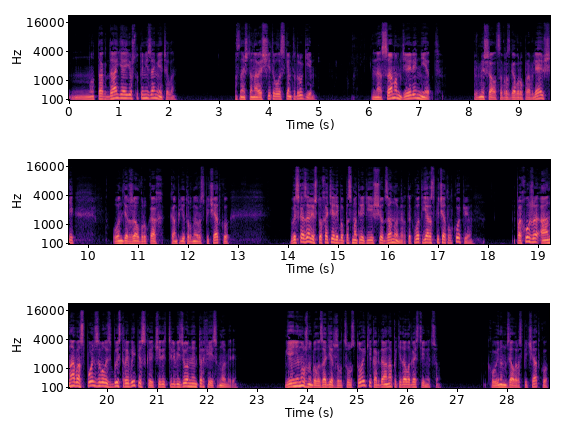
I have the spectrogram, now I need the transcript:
но тогда я ее что-то не заметила. Значит, она рассчитывала с кем-то другим. На самом деле нет, — вмешался в разговор управляющий, — он держал в руках компьютерную распечатку. Вы сказали, что хотели бы посмотреть ее счет за номер. Так вот, я распечатал копию. Похоже, она воспользовалась быстрой выпиской через телевизионный интерфейс в номере. Ей не нужно было задерживаться у стойки, когда она покидала гостиницу. Куинен взял распечатку.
